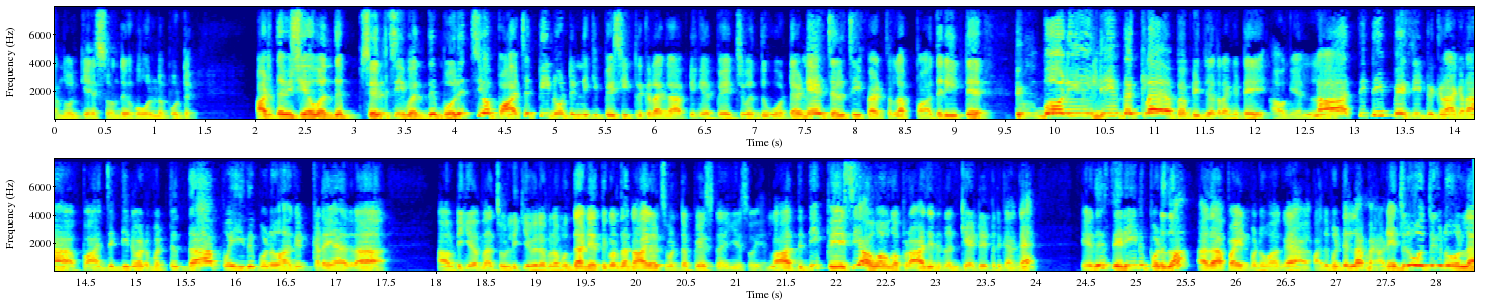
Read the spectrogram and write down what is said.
அந்த ஒரு கேஸ் வந்து ஹோலில் போட்டு. அடுத்த விஷயம் வந்து செல்சி வந்து மொரிச்சியோ பாச்சட்டி நோட் இன்னைக்கு பேசிட்டு இருக்கிறாங்க அப்படிங்கிற பேச்சு வந்து உடனே செல்சி ஃபேன்ஸ் எல்லாம் பதறிட்டு டிம்போலி லீவ் த கிளப் அப்படின்னு சொல்றாங்க. டேய் அவங்க எல்லாத்திட்டையும் பேசிட்டு இருக்கிறாங்கடா. பாச்சட்டினோட மட்டும்தான் போய் இது பண்ணுவாங்க கிடையாதுடா. அப்படிங்கிறத நான் சொல்லிக்க விரும்புறேன். முந்தா நேரத்துக்கு தான் நாகல்ஸ் மட்டும் பேசினாங்க. ஸோ எல்லாத்திட்டையும் பேசி அவங்க அவங்க ப்ராஜெக்ட் என்னன்னு கேட்டுட்டு இருக்காங்க. எது சரின்னு படுதோ அதை அப்பாயின் பண்ணுவாங்க. அது மட்டும் இல்லாம மேனேஜரும் ஒத்துக்கணும் இல்ல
